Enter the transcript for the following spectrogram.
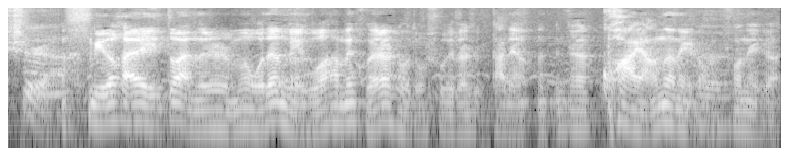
是啊，里头还有一段子是什么？我在美国还没回来的时候，就说给他打电话，那个跨洋的那种，说那个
